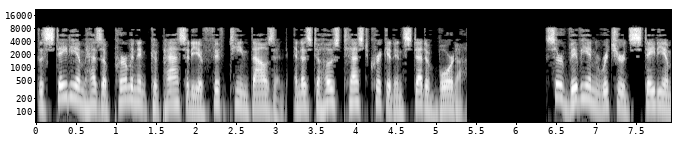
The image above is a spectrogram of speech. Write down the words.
The stadium has a permanent capacity of 15,000, and is to host Test cricket instead of Bourda. Sir Vivian Richards Stadium,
